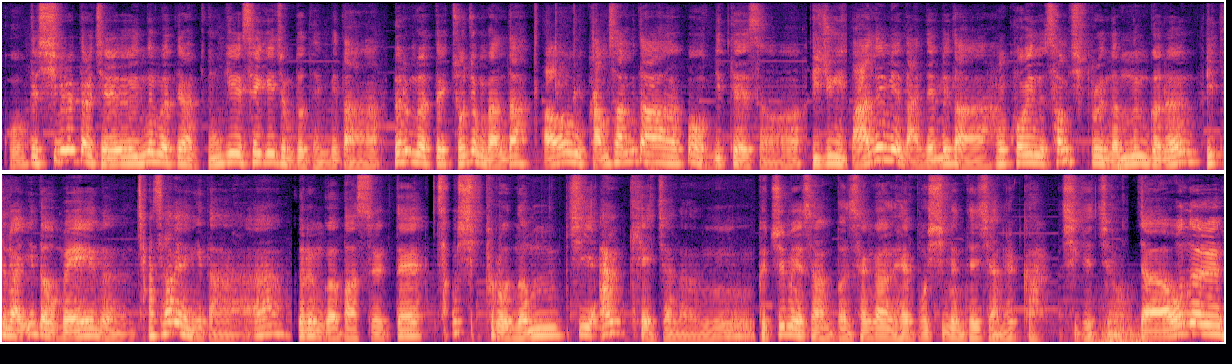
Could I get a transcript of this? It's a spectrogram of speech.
같고 11월 달 재료 있는 것들 한 두 개, 세 개 정도 됩니다. 그런 것들 조정 난다. 아우 감사합니다 하고 밑에서 비중이 많으면 안 됩니다. 한 코인 30% 넘는 거는 비트나 이더 외에 는 자산행이다. 그런 거 봤을 때 30% 넘지 않게 저는 그쯤에서 한번 생각을 해보시면 되지 않을까 아시겠죠? 자 오늘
